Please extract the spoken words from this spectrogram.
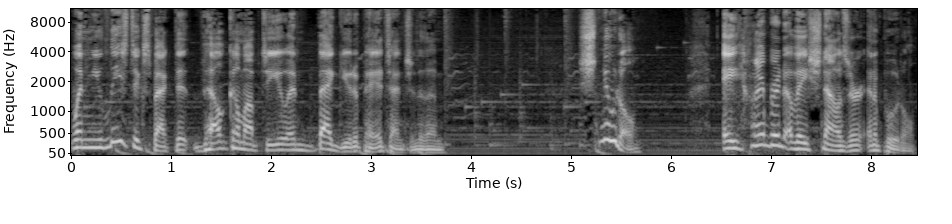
When you least expect it they'll come up to you and beg you to pay attention to them. Schnoodle a hybrid of a Schnauzer and a Poodle.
